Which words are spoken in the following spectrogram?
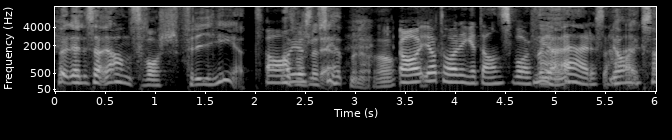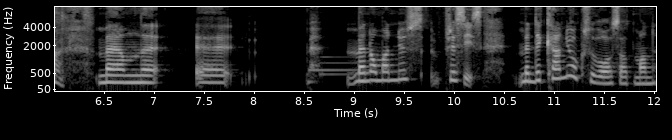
Eller så här, ansvarsfrihet. Ja. Ansvarslöshet menar jag. Ja. ja, jag tar inget ansvar för Nej. jag är så här. Ja, exakt. Men, eh, men om man nu, precis, men det kan ju också vara så att man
